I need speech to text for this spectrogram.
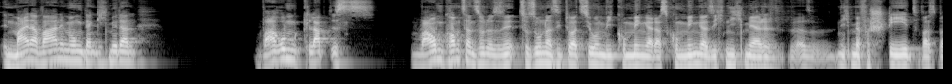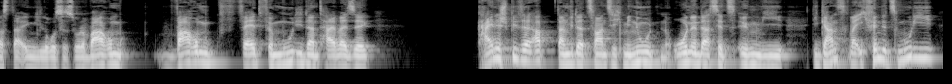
in meiner Wahrnehmung denke ich mir dann, warum klappt es warum kommt es dann so, zu so einer Situation wie Kuminga, dass Kuminga sich nicht mehr, also nicht mehr versteht, was, was da irgendwie los ist? Oder warum, warum fällt für Moody dann teilweise keine Spielzeit ab, dann wieder 20 Minuten, ohne dass jetzt irgendwie die ganz, weil ich finde jetzt Moody,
